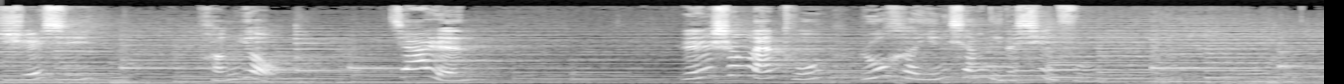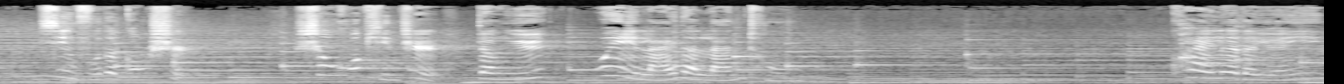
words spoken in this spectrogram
学习、朋友、家人、人生蓝图如何影响你的幸福？幸福的公式：生活品质等于。未来的蓝图，快乐的原因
